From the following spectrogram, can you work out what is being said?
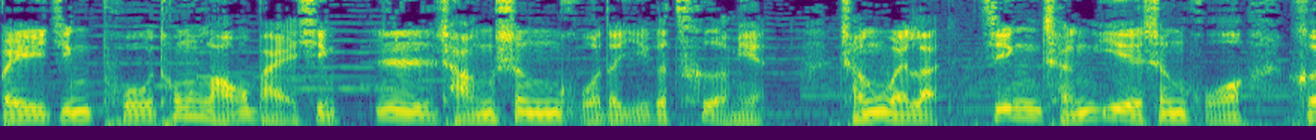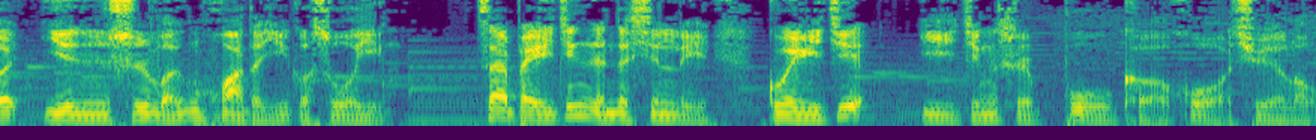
北京普通老百姓日常生活的一个侧面，成为了京城夜生活和饮食文化的一个缩影。在北京人的心里，簋街已经是不可或缺喽。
